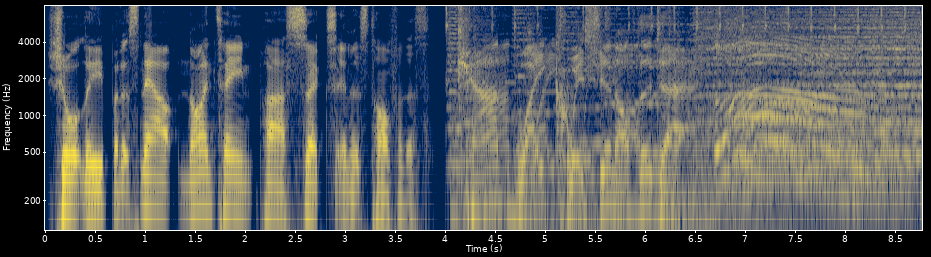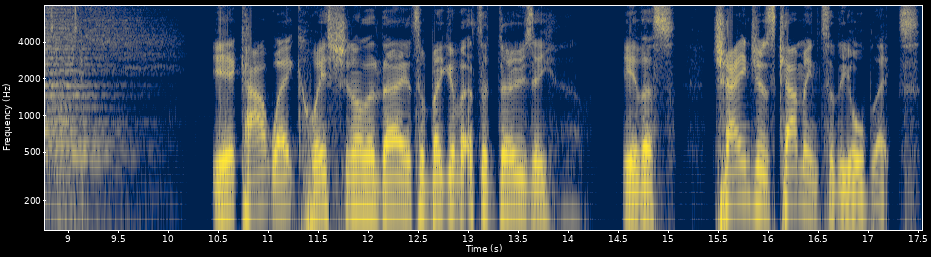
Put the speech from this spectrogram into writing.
shortly, but it's now 19 past six, and it's time for this. Can't wait question of the day. Yeah, can't wait. Question of the day. It's a big of it. It's a doozy. Hear this. Changes coming to the All Blacks.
